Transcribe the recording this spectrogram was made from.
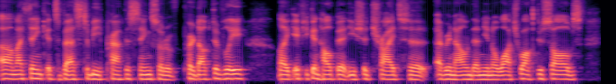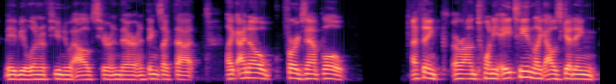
Um, I think it's best to be practicing sort of productively. Like if you can help it, you should try to every now and then, you know, watch walkthrough solves, maybe learn a few new algs here and there, and things like that. Like I know, for example, I think around 2018, like I was getting,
